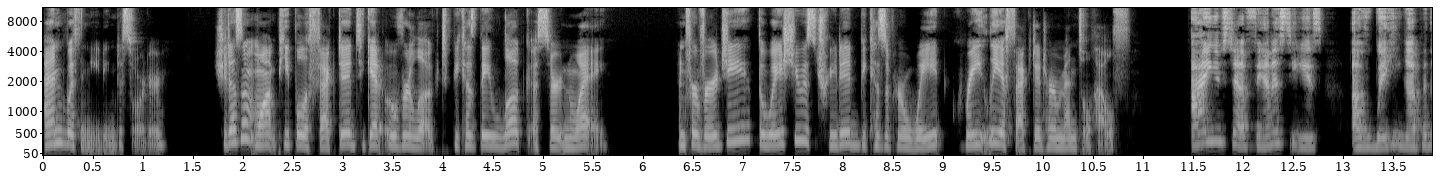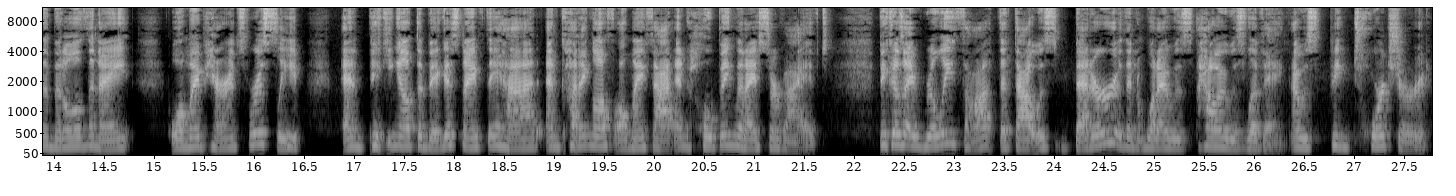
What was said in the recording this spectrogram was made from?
and with an eating disorder. She doesn't want people affected to get overlooked because they look a certain way. And for Virgie, the way she was treated because of her weight greatly affected her mental health. I used to have fantasies of waking up in the middle of the night while my parents were asleep and picking out the biggest knife they had and cutting off all my fat and hoping that I survived because I really thought that that was better than what I was, how I was living. I was being tortured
